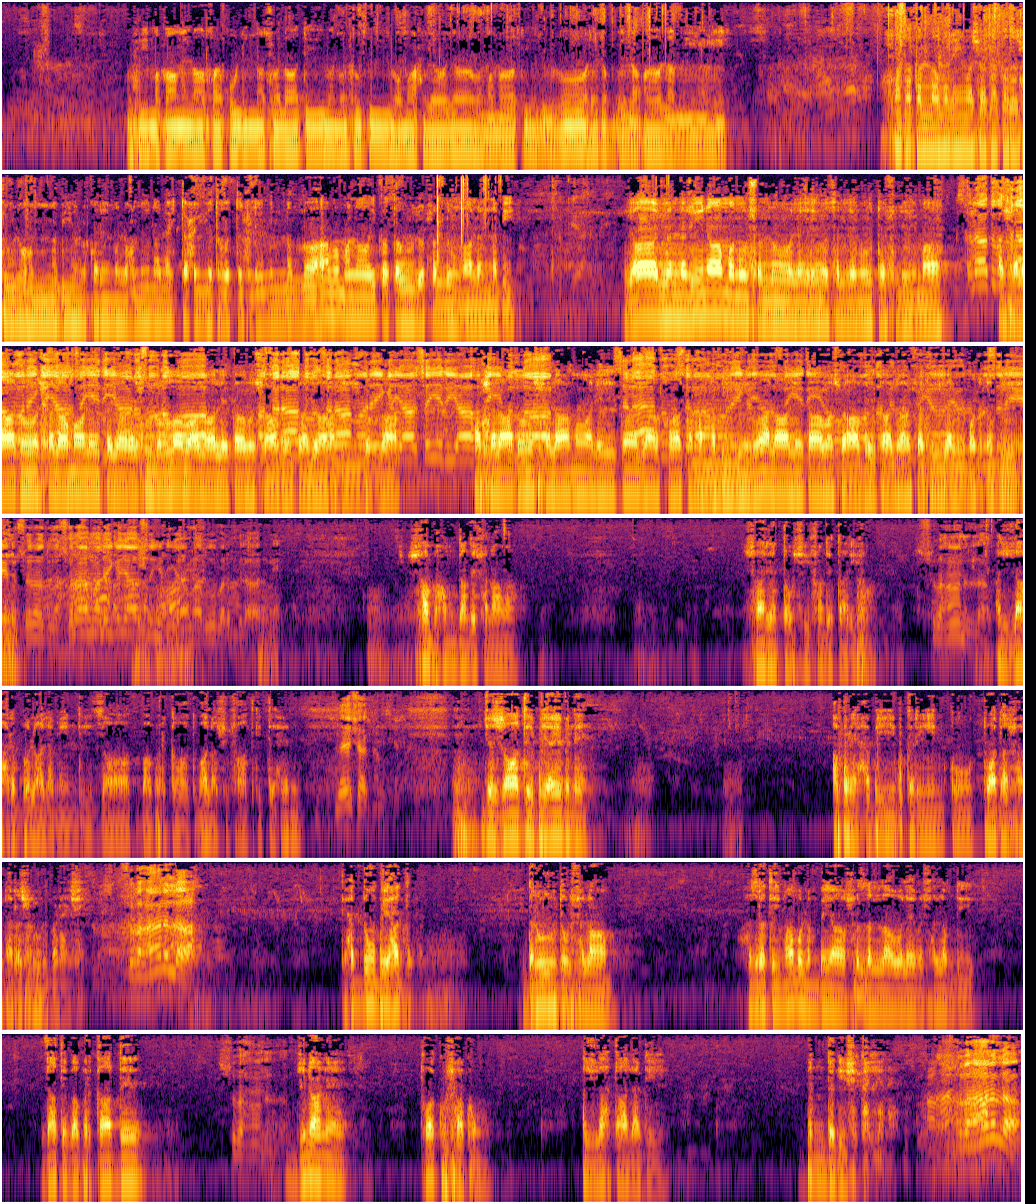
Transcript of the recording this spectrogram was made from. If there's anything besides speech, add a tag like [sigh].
وفي مقام آخر قل إن صلاتي ونسكي ومحياي ومماتي لله رب العالمين. صدق الله العظيم وصدق رسوله النبي الكريم الأمين عليه التحية والتسليم. إن الله وملائكته يصلون على النبي. يا أيها الذين آمنوا صلوا عليه وسلموا تسليما. الصلاة والسلام عليك يا رسول الله. وعلى آلك وصحبك يا حبيب الله. الصلاة والسلام عليك يا خاتم النبيين وعلى آلك وصحبك يا شفيع المذنبين سب حمداں دے سناواں سارے توصیفاں دے تعریفاں۔ سبحان اللہ۔ اللہ رب العالمین دی ذات بابرکات والا صفات کیتے ہیں بے شک۔ جو ذات بے عیب نے اپنے حبیب کریم کو تواڈا ساڈا رسول بنائے سی۔ سبحان اللہ۔ تے حدوں بے حد درود اور سلام حضرت امام الانبیاء صلی اللہ علیہ وسلم دی ذات بابرکات دے جنہاں نے تھوا کچھ آخوں اللہ تعالی دی بندگی سکھائی نے۔ سبحان اللہ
